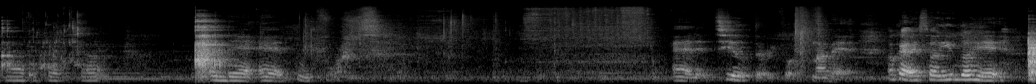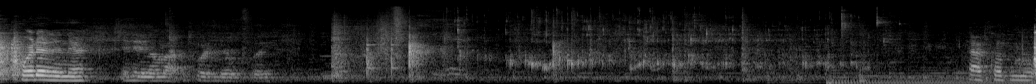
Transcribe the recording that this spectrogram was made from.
a half a cup out, and then add three fourths. Add it till three fourths, my bad. Okay, so you go ahead, pour that in there, and then I'm about to pour the milk for you. Half cup of milk.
